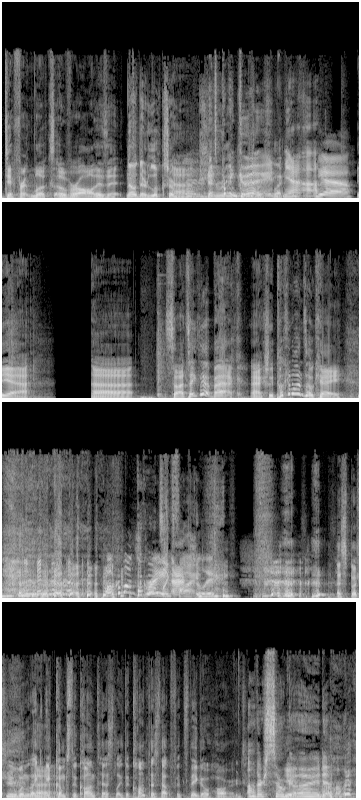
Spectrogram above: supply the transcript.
different looks overall is it no, their looks are Uh, It's generally pretty good. reflective. Yeah. Yeah. yeah uh so i take that back actually pokemon's okay Pokemon's great, like, actually. Especially when like Uh. it comes to contests, like the contest outfits, they go hard. Oh, they're so Yeah. good.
